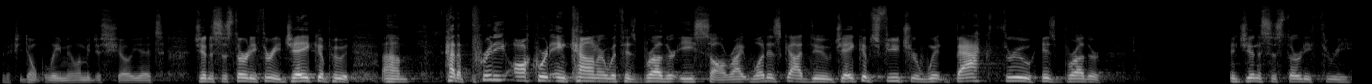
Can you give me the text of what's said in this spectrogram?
And if you don't believe me, let me just show you. It's Genesis 33. Jacob, who um, had a pretty awkward encounter with his brother Esau, right? What does God do? Jacob's future went back through his brother in Genesis 33.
